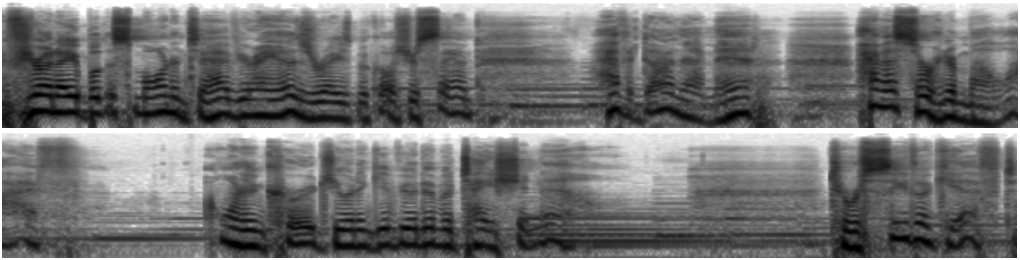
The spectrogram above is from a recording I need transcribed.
If you're unable this morning to have your hands raised because you're saying, I haven't done that, man. I haven't surrendered my life. I want to encourage you and to give you an invitation now to receive a gift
